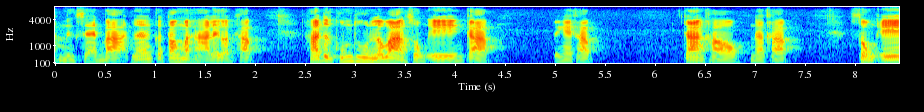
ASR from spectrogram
1 0 0 0 0แบาท เพราะฉะนั้นก็ต้องมาหาอะไรก่อนครับ หาจุดคุ้มทุนระหว่างส่งเองกับเป็นไงครับ จ้างเขานะครับ ส่งเอง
